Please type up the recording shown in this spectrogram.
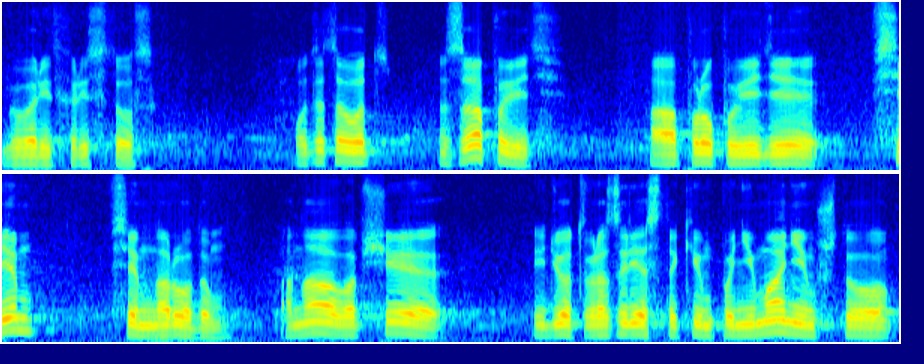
говорит Христос. Вот эта вот заповедь о проповеди всем, всем народам, она вообще идет в разрез с таким пониманием, что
